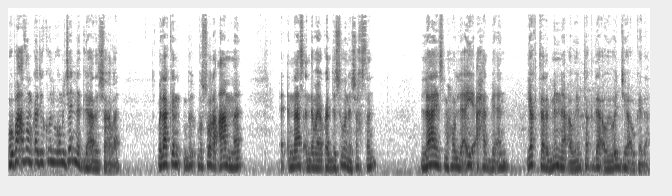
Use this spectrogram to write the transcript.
وبعضهم قد يكون هو مجند لهذا الشغلة. ولكن بصورة عامة الناس عندما يقدسون شخصا لا يسمحون لأي أحد بأن يقترب منه أو ينتقده أو يوجهه أو كذا.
